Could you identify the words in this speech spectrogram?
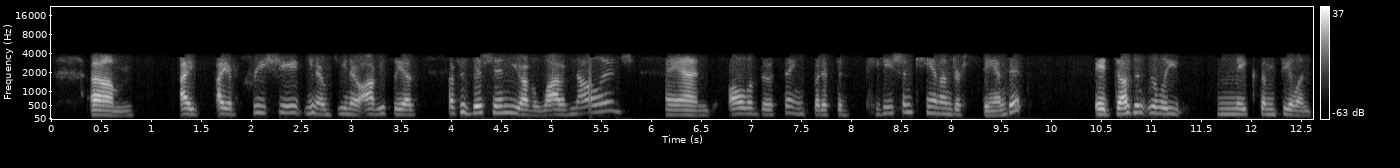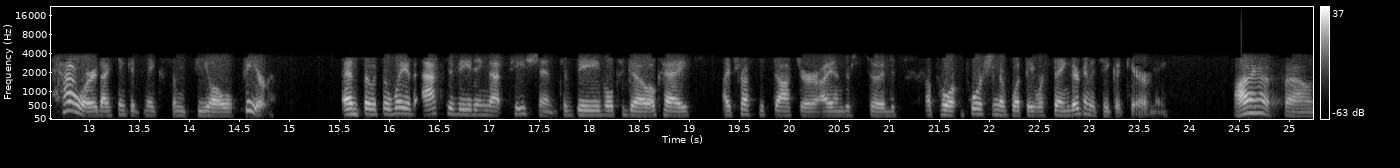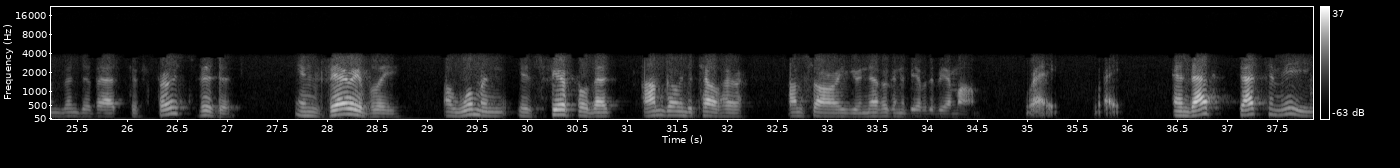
Um, I I appreciate, you know, you know, obviously as a physician, you have a lot of knowledge and all of those things, but if the patient can't understand it, it doesn't really make them feel empowered. I think it makes them feel fear. And so it's a way of activating that patient to be able to go, okay, I trust this doctor. I understood a por- portion of what they were saying. They're going to take good care of me. I have found, Linda, that the first visit, invariably, a woman is fearful that I'm going to tell her, I'm sorry, you're never going to be able to be a mom. Right, right. And that, that to me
